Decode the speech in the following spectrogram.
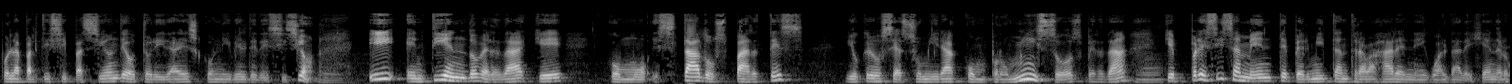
por la participación de autoridades con nivel de decisión. Y entiendo, ¿verdad?, que como estados partes yo creo se asumirá compromisos, ¿verdad?, que precisamente permitan trabajar en igualdad de género.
